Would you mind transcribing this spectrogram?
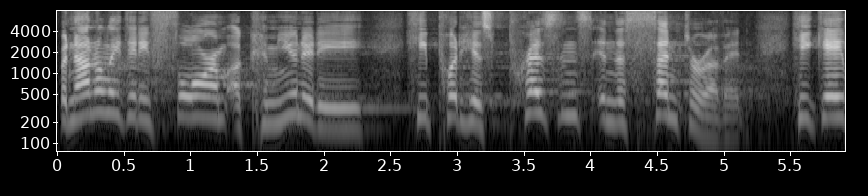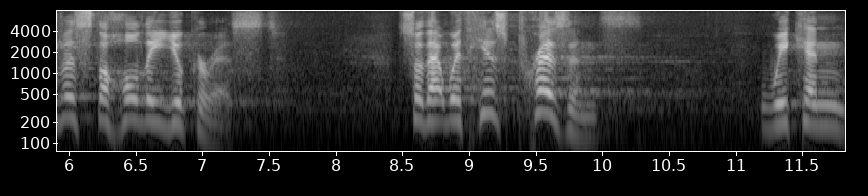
But not only did he form a community, he put his presence in the center of it. He gave us the Holy Eucharist. so that with His presence, we can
